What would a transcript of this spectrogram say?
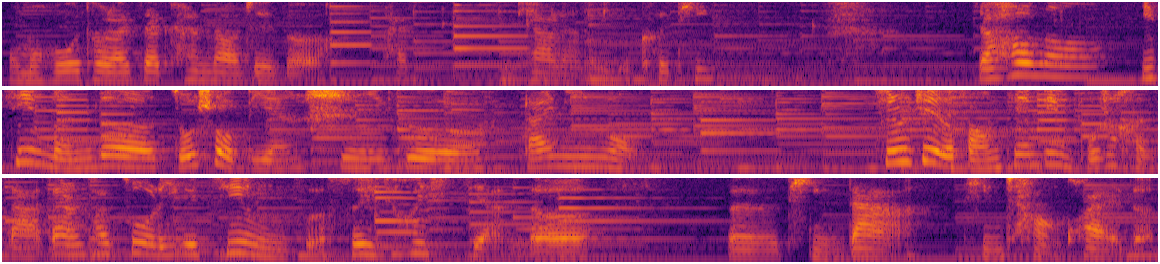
我们回过头来再看到这个还很漂亮的一个客厅，然后呢，一进门的左手边是一个 dining room。其实这个房间并不是很大，但是它做了一个镜子，所以就会显得，呃，挺大、挺畅快的。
